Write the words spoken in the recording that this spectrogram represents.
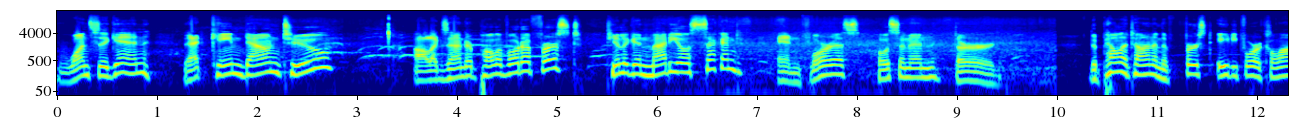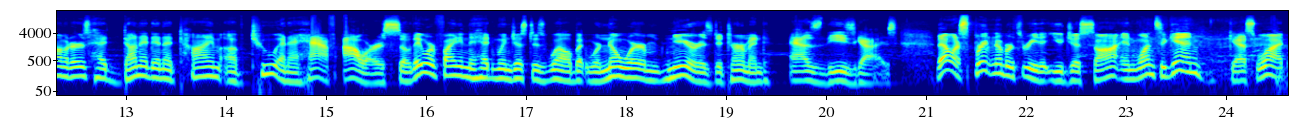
once again, that came down to Alexander Polivoda first, Tiligan Madios second, and Floris Goesinnen third. The peloton in the first 84 kilometers had done it in a time of two and a half hours, so they were fighting the headwind just as well, but were nowhere near as determined as these guys. That was sprint number three that you just saw, and once again, guess what?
